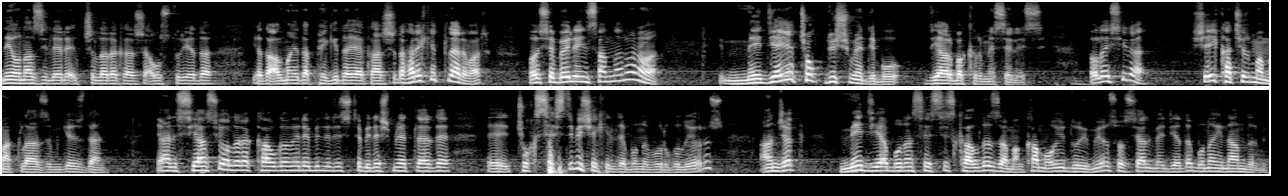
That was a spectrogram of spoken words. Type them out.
neonazilere, ırkçılara karşı Avusturya'da ya da Almanya'da Pegida'ya karşı da hareketler var. Dolayısıyla böyle insanlar var ama medyaya çok düşmedi bu Diyarbakır meselesi. Dolayısıyla şeyi kaçırmamak lazım gözden. Yani siyasi olarak kavga verebiliriz. İşte Birleşmiş Milletler'de e, çok sesli bir şekilde bunu vurguluyoruz. Ancak medya buna sessiz kaldığı zaman kamuoyu duymuyor. Sosyal medyada buna inandırmıyor,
